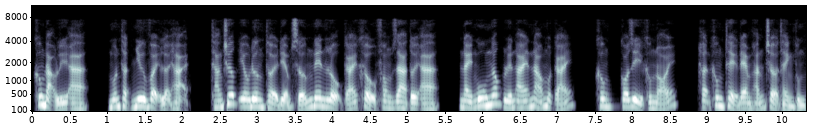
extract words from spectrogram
không đạo lý A, muốn thật như vậy lợi hại, tháng trước yêu đương thời điểm sớm nên lộ cái khẩu phong ra tôi A, này ngu ngốc luyến ái não một cái, không có gì không nói, hận không thể đem hắn trở thành thùng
